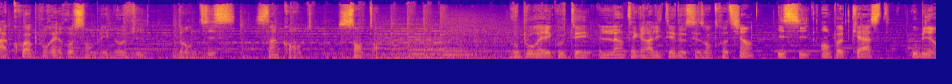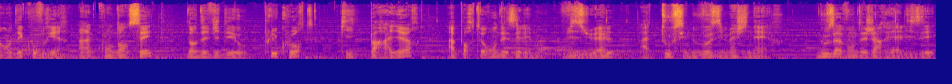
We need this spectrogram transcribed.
à quoi pourraient ressembler nos vies dans 10, 50, 100 ans. Vous pourrez écouter l'intégralité de ces entretiens ici en podcast ou bien en découvrir un condensé dans des vidéos plus courtes qui, par ailleurs, apporteront des éléments visuels à tous ces nouveaux imaginaires. Nous avons déjà réalisé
